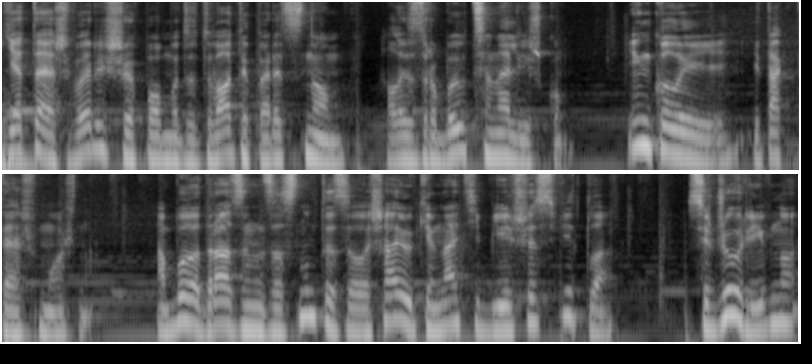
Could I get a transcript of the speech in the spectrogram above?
Я теж вирішив помедитувати перед сном, але зробив це на ліжку. Інколи і так теж можна. Аби одразу не заснути, залишаю у кімнаті більше світла. Сиджу рівно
